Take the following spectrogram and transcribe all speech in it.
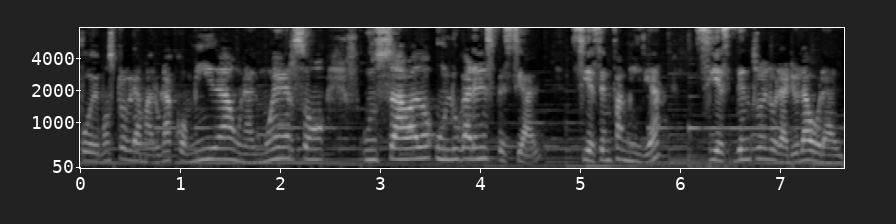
Podemos programar una comida, un almuerzo, un sábado, un lugar en especial, si es en familia, si es dentro del horario laboral.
